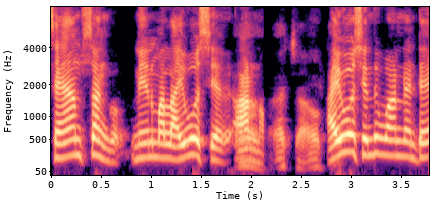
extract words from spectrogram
శాంసంగ్? నేను మళ్ళీ ఐఓస్ ఆడినాం. ఐఓస్ ఎందుకు వాడినంటే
